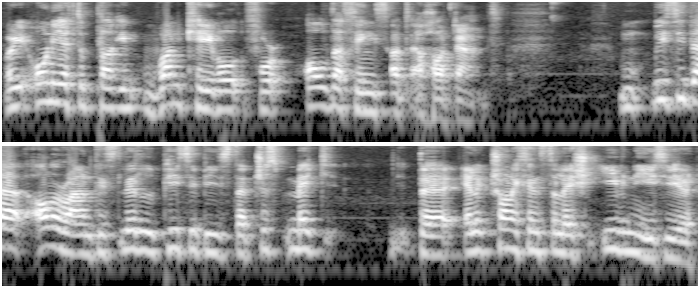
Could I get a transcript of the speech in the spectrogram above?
where you only have to plug in one cable for all the things at a hot end. We see that all around these little PCBs that just make the electronics installation even easier.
